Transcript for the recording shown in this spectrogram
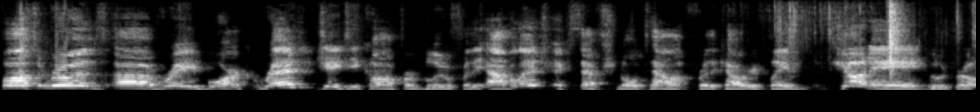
Boston Bruins uh, Ray Bourque red, JT Compher blue for the Avalanche, exceptional talent for the Calgary Flames, Johnny Gaudreau.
